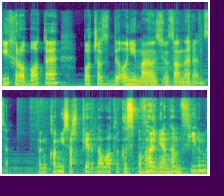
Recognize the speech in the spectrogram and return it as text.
ich robotę, podczas gdy oni mają związane ręce. Ten komisarz pierdoła tylko spowalnia nam film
